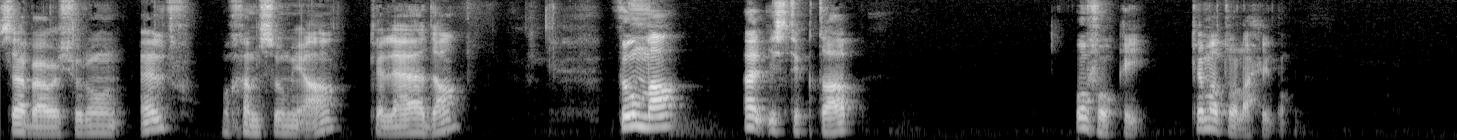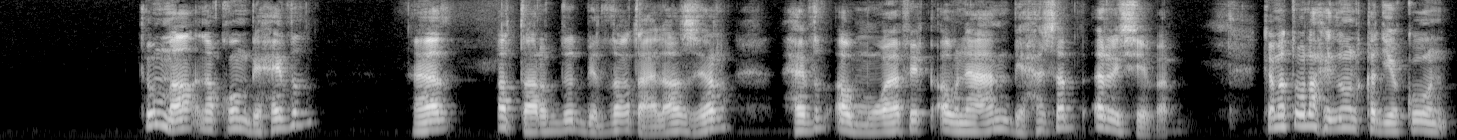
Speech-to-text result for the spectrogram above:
سبعة وعشرون ألف وخمسمائة كالعادة. ثم الاستقطاب أفقي كما تلاحظون. ثم نقوم بحفظ هذا التردد بالضغط على زر حفظ أو موافق أو نعم بحسب الريسيفر. كما تلاحظون قد يكون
